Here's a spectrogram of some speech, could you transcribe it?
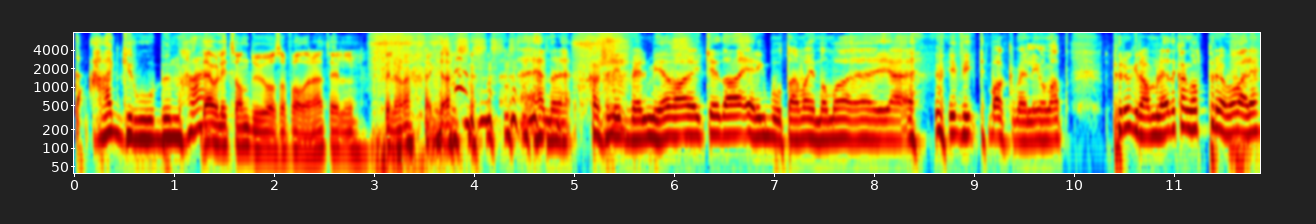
det er grobunn her. Det er jo litt sånn du også forholder deg til spillerne. er ikke det? Hender det. Kanskje litt vel mye. Det var ikke da Erik Botheim var innom og jeg, vi fikk tilbakemelding om at programleder kan godt prøve å være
